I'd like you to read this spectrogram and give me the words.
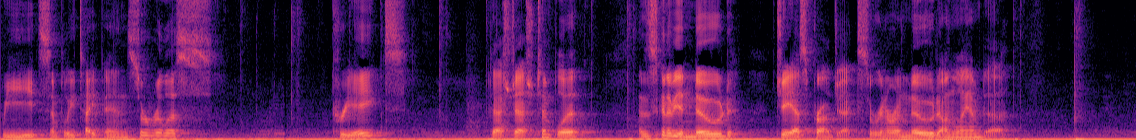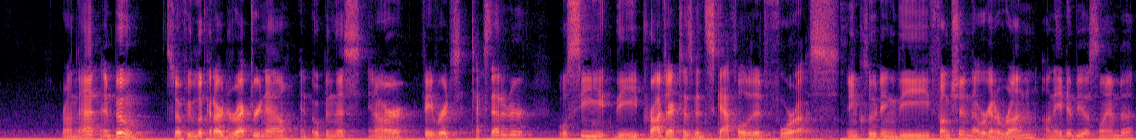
we simply type in serverless create dash dash template. And this is going to be a node JS project. So we're going to run node on Lambda. Run that and boom. So if we look at our directory now and open this in our favorite text editor, we'll see the project has been scaffolded for us, including the function that we're going to run on AWS Lambda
